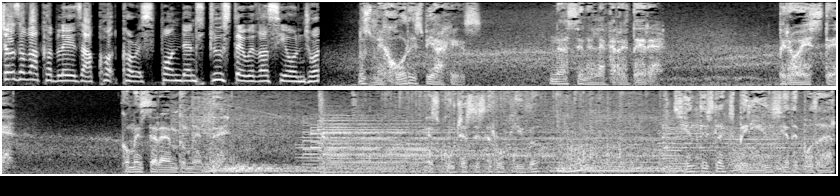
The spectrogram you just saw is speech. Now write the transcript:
Joseph Akable is our court correspondent. Do stay with us here on Joy. Los mejores viajes nacen en la carretera, pero este comenzará en tu mente. ¿Escuchas ese rugido? ¿Sientes la experiencia de poder?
